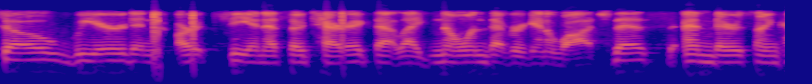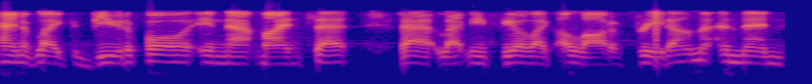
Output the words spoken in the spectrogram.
so weird and artsy and esoteric that like no one's ever gonna watch this, and there's something kind of like beautiful in that mindset that let me feel like a lot of freedom, and then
